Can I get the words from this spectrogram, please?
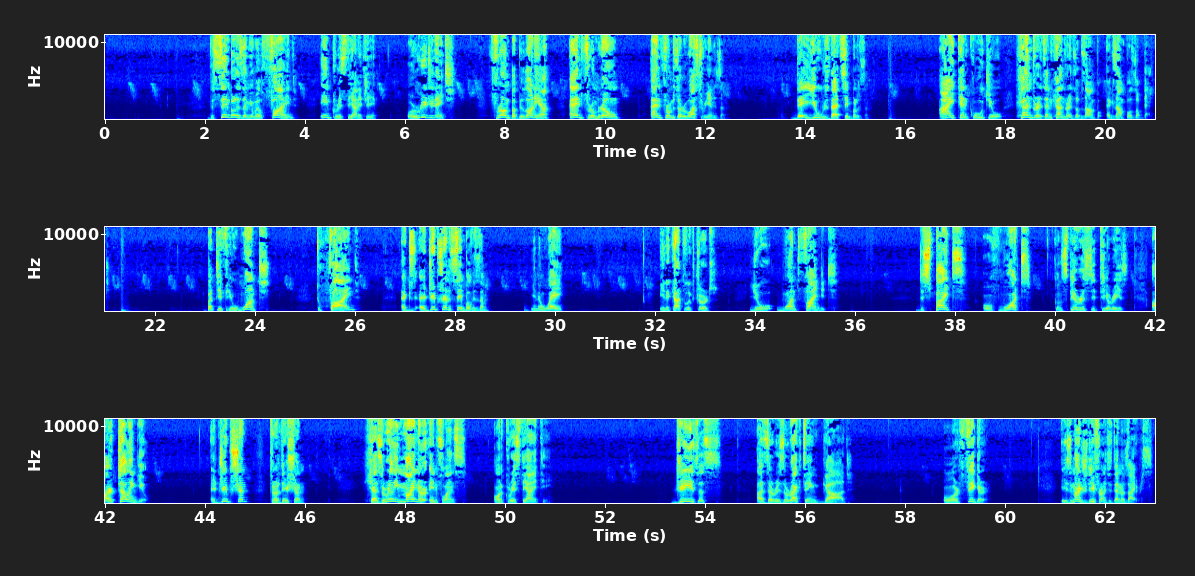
The symbolism you will find in Christianity originates from Babylonia and from Rome and from Zoroastrianism. They use that symbolism. I can quote you hundreds and hundreds of example, examples of that. But if you want to find Egyptian symbolism in a way in a Catholic Church, you won't find it. Despite of what conspiracy theories are telling you, Egyptian tradition has really minor influence on Christianity. Jesus as a resurrecting God or figure is much different than Osiris.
